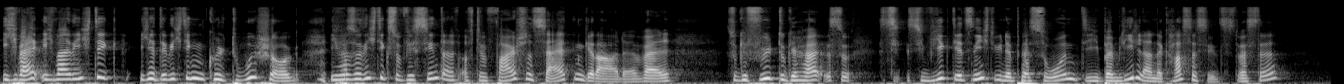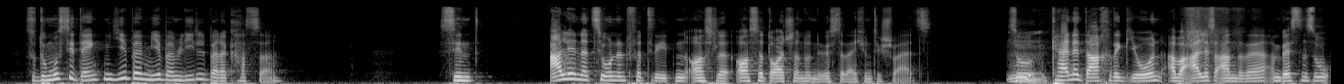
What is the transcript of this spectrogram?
Ich war, ich war richtig, ich hatte richtigen Kulturschock. Ich war so richtig so, wir sind auf auf den falschen Seiten gerade, weil so gefühlt du gehörst, so, sie, sie wirkt jetzt nicht wie eine Person, die beim Lidl an der Kasse sitzt, weißt du? So, du musst dir denken, hier bei mir beim Lidl bei der Kasse sind alle Nationen vertreten, außer, außer Deutschland und Österreich und die Schweiz. So, Mm. keine Dachregion, aber alles andere. Am besten so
